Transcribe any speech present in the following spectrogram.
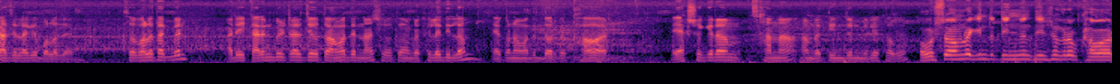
কাজে লাগে বলা যায় সব ভালো থাকবেন। আর এই কারেন্ট বিলটা যেহেতু আমাদের না সেহেতু আমরা ফেলে দিলাম। এখন আমাদের দরকার খাওয়ার। একশো গ্রাম ছানা আমরা তিনজন মিলে খাব। অবশ্য আমরা কিন্তু তিনজন তিনশো গ্রাম খাওয়ার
